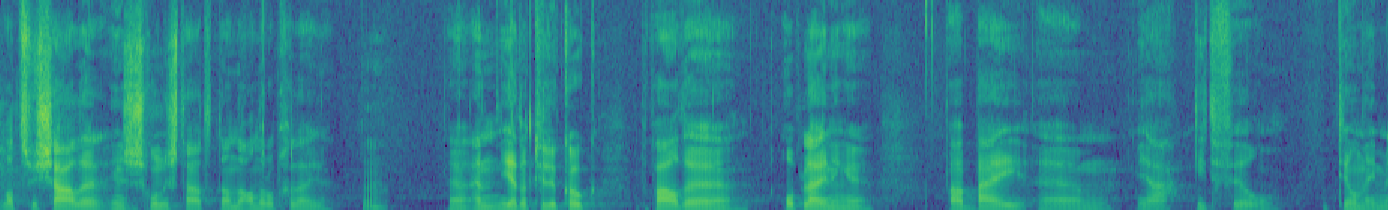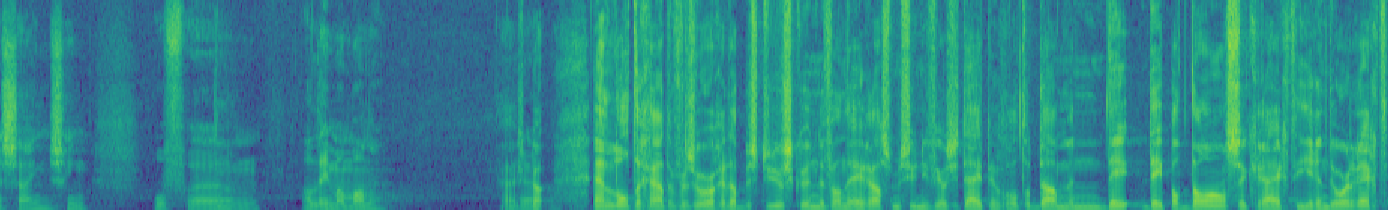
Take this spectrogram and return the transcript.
wat socialer in zijn schoenen staat dan de andere opgeleide. Ja. Ja, en je hebt natuurlijk ook bepaalde opleidingen waarbij ehm, ja, niet veel deelnemers zijn misschien. Of ehm, alleen maar mannen. Juist. Ja. Nou, en Lotte gaat ervoor zorgen dat bestuurskunde van de Erasmus Universiteit in Rotterdam een de dependance krijgt hier in Dordrecht.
